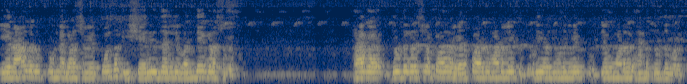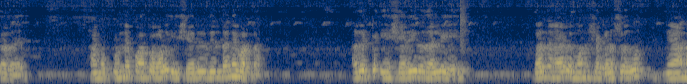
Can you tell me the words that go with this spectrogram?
ಏನಾದರೂ ಪುಣ್ಯ ಗಳಿಸಬೇಕು ಅಂದ್ರೆ ಈ ಶರೀರದಲ್ಲಿ ಒಂದೇ ಗಳಿಸಬೇಕು. ಹಾಗೆ ದುಡ್ಡು ಗಳಿಸ್ಬೇಕಾದ್ರೆ ವ್ಯಾಪಾರ ಮಾಡಬೇಕು, ದುಡಿಯೋ ದುಡಿಬೇಕು ಉದ್ಯೋಗ ಮಾಡಿದ್ರೆ ಹೆಂಗೆ ದುಡ್ಡು ಬರ್ತದೆ. ಹಂಗೆ ಪುಣ್ಯ ಪಾಪಗಳು ಈ ಶರೀರದಿಂದನೇ ಬರ್ತವೆ. ಅದಕ್ಕೆ ಈ ಶರೀರದಲ್ಲಿ ಬಂದ ಮೇಲೆ ಮನುಷ್ಯ ಗಳಿಸೋದು ಜ್ಞಾನ,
